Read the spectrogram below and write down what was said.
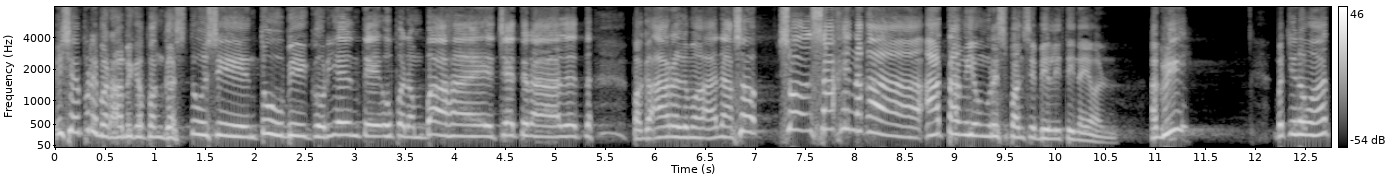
Eh, syempre, marami ka pang gastusin, tubig, kuryente, upa ng bahay, etc. Pag-aaral ng mga anak. So, so sa akin nakaatang yung responsibility na yon. Agree? But you know what?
